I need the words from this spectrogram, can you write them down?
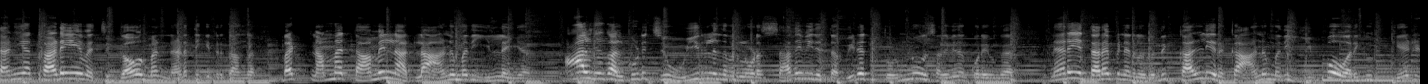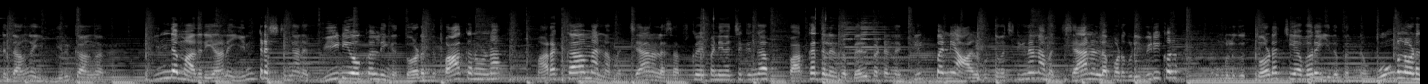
தனியாக கடையை வச்சு கவர்மெண்ட் நடத்திக்கிட்டு இருக்காங்க. பட் நம்ம தமிழ்நாட்டில் அனுமதி இல்லைங்க. ஆல்கஹால் குடிச்சு உயிரிழந்தவர்களோட சதவீதத்தை விட தொண்ணூறு சதவீதம் குறைவுங்க. நிறைய தரப்பினர்கள் வந்து கல் இருக்க அனுமதி இப்போ வரைக்கும் கேட்டுட்டு தாங்க இருக்காங்க. இந்த மாதிரியான இன்ட்ரெஸ்டிங்கான வீடியோக்கள் நீங்கள் தொடர்ந்து பார்க்கணுன்னா மறக்காமல் நம்ம சேனலை சப்ஸ்கிரைப் பண்ணி வச்சுக்கோங்க. பக்கத்தில் இருக்க பெல் பட்டனை கிளிக் பண்ணி ஆள் கொடுத்து வச்சிட்டிங்கன்னா நம்ம சேனலில் போடக்கூடிய வீடியோக்கள் உங்களுக்கு தொடர்ச்சியாக வரும். இதை பற்றின உங்களோட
